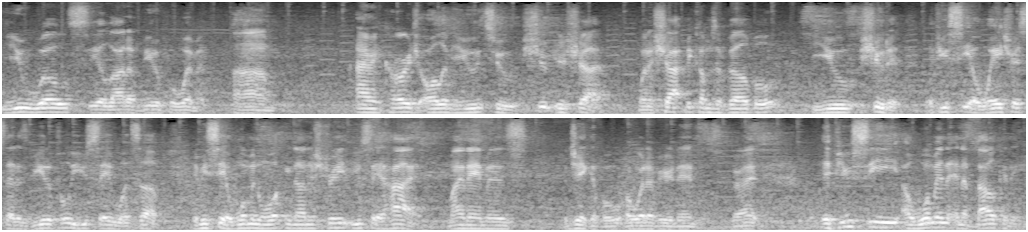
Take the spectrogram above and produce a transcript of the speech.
you will see a lot of beautiful women. Um, I encourage all of you to shoot your shot. When a shot becomes available, you shoot it. If you see a waitress that is beautiful, you say what's up. If you see a woman walking down the street, you say hi. My name is Jacob or, or whatever your name is, right? If you see a woman in a balcony,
